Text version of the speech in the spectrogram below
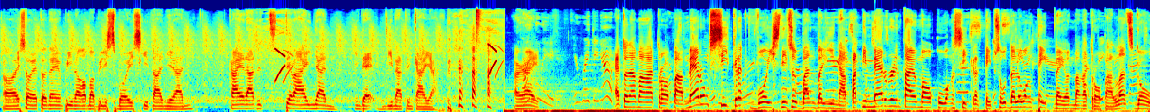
Okay, so ito na yung pinakamabilis, boys. Kita niyo yan. Kaya natin tirahin yan. Hindi, hindi natin kaya. Alright. Ito na mga tropa, merong secret voice dito sa Banbalina, pati meron rin tayo makukuhang secret tape. So, dalawang tape na yon mga tropa. Let's go!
